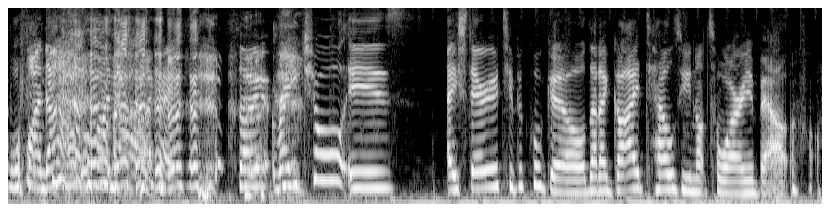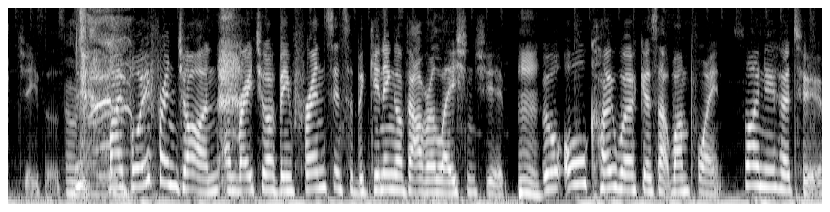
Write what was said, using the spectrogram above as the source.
We'll find out. We'll find out. Okay. So Rachel is a stereotypical girl that a guy tells you not to worry about. Oh Jesus. Oh. My boyfriend John and Rachel have been friends since the beginning of our relationship. Hmm. We were all co-workers at one point, so I knew her too.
